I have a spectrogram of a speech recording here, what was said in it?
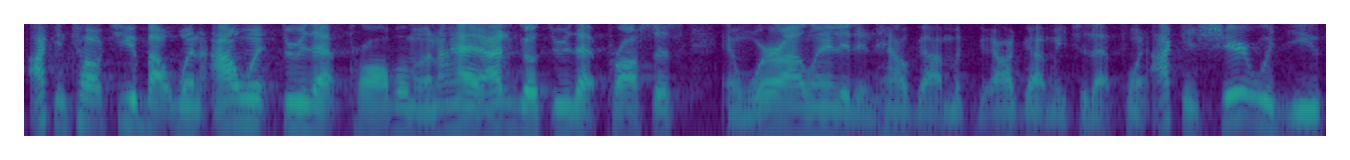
I can talk to you about when I went through that problem and I had, I had to go through that process and where I landed and how God, God got me to that point. I can share with you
